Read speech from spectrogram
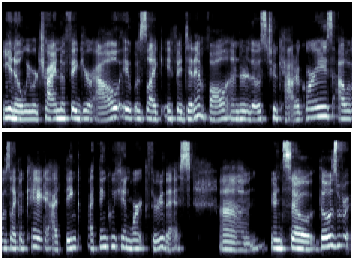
you know, we were trying to figure out, it was like if it didn't fall under those two categories, I was like, okay, I think I think we can work through this. Um and so those were,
